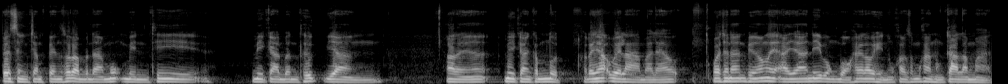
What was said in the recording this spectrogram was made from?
เป็นสิ่งจำเป็นสำหรับบรรดามุมินที่มีการบันทึกอย่าง อะไรนะมีการกำหนดระยะเวลามาแล้ว เพราะฉะนั้นพี่น้องในอายะนี้บ่งบอกให้เราเห็นถึงความสำคัญของการละหมาด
